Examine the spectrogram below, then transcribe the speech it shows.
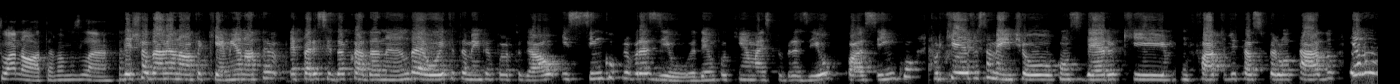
tua nota, vamos lá. Deixa eu dar minha nota aqui. A minha nota é parecida com a da Nanda, é 8 também para Portugal e 5 para o Brasil. Eu dei um pouquinho a mais para o Brasil, quase 5, porque justamente eu considero que o fato de estar superlotado, eu não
